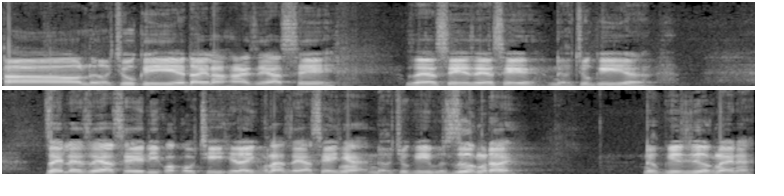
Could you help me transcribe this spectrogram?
Ờ, à, lửa chu kỳ đây là hai GAC GAC GAC nửa chu kỳ ờ. đây là GAC đi qua cầu trì thì đây cũng là GAC nhá. Nửa chu kỳ dương ở đây. Nửa chu kỳ dương đây này.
